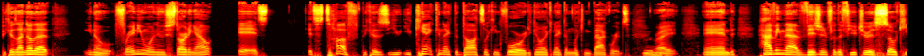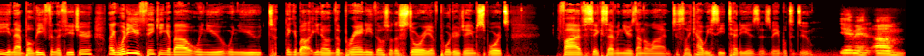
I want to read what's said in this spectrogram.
Because i know that you know for anyone who's starting out it's it's tough because you you can't connect the dots looking forward. You can only connect them looking backwards, mm-hmm. right? And having that vision for the future is so key, and that belief in the future. Like, what are you thinking about when you when you t- think about you know the brand ethos or the story of Porter James Sports five, six, seven years down the line? Just like how we see Teddy is is able to do. Yeah, man. Um,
